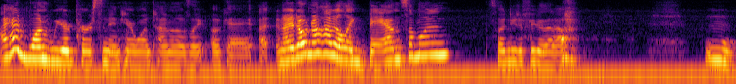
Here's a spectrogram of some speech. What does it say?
i had one weird person in here one time and i was like okay and i don't know how to like ban someone so i need to figure that out mm.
